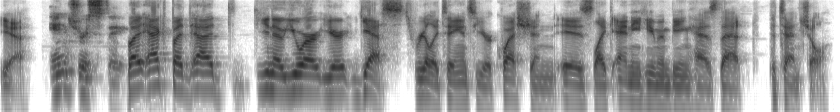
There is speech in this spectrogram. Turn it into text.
yeah. Interesting. But act, but uh, you know, you are you're yes, really. To answer your question, is like any human being has that potential.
